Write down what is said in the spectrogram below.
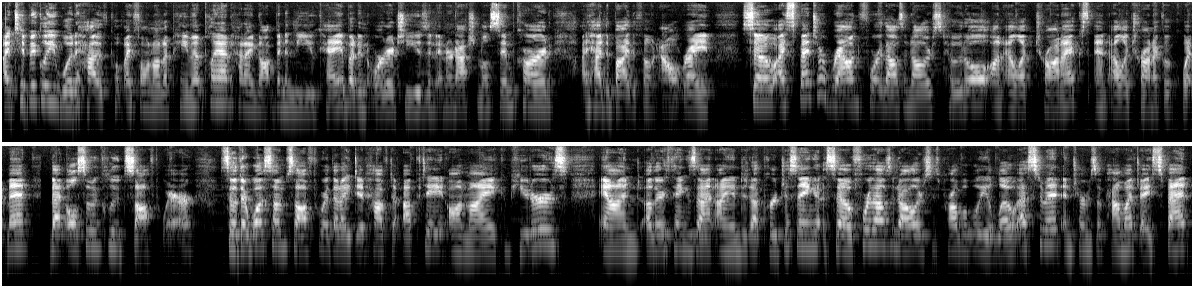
I typically would have put my phone on a payment plan had I not been in the UK, but in order to use an international SIM card, I had to buy the phone outright. So I spent around $4,000 total on electronics and electronic equipment. That also includes software. So there was some software that I did have to update on my computers and other things that I ended up purchasing. So $4,000 is probably a low estimate in terms of how much I spent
